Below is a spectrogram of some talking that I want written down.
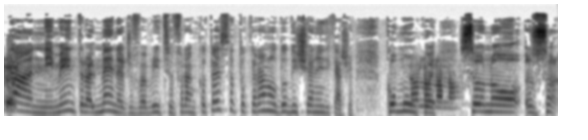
un'ANSA anni, mentre al manager Fabrizio Franco Testa toccheranno 12 anni di carcere. Comunque, No, no, no, no. sono- sono-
